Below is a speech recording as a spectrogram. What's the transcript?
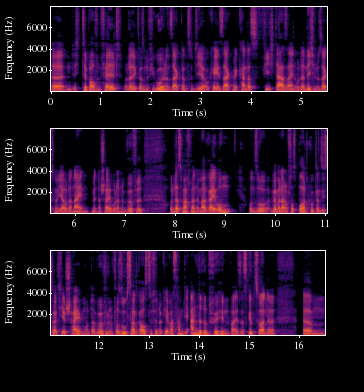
ich tippe auf ein Feld oder leg da so eine Figur hin und sag dann zu dir, okay, sag mir, kann das Viech da sein oder nicht? Und du sagst nur ja oder nein mit einer Scheibe oder einem Würfel. Und das macht man immer reihum. Und so, wenn man dann auf das Board guckt, dann siehst du halt hier Scheiben und da Würfel und versuchst halt rauszufinden, okay, was haben die anderen für Hinweise? Es gibt zwar eine, ähm,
